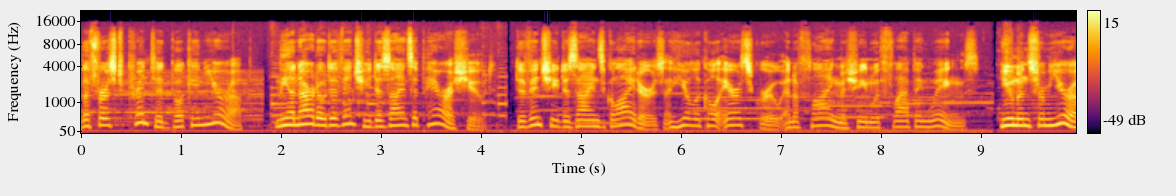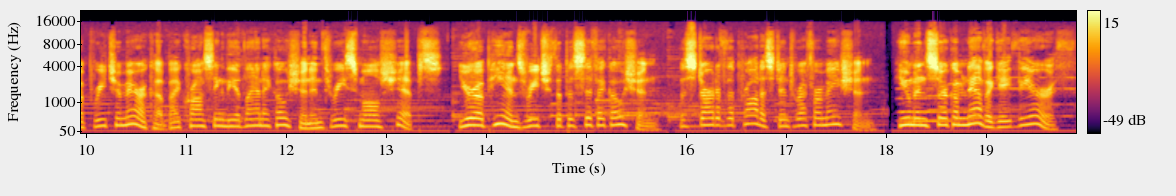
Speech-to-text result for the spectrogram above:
the first printed book in Europe. Leonardo da Vinci designs a parachute. Da Vinci designs gliders, a helical air screw, and a flying machine with flapping wings. Humans from Europe reach America by crossing the Atlantic Ocean in three small ships. Europeans reach the Pacific Ocean, the start of the Protestant Reformation. Humans circumnavigate the Earth.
